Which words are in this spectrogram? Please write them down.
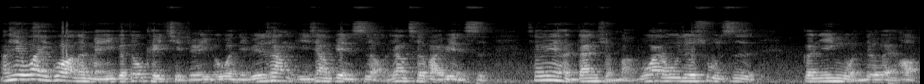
那些外挂呢，每一个都可以解决一个问题，比如像影像辨识啊，像车牌辨识，车牌很单纯嘛，不外乎就是数字跟英文，对不对哈？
